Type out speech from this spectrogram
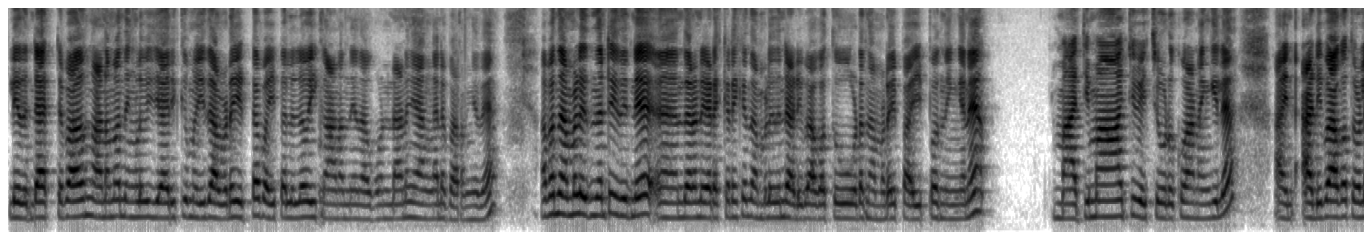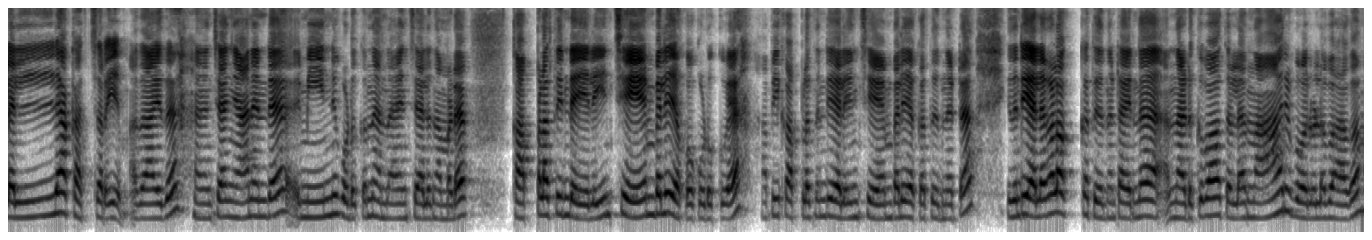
ഇല്ല ഇതിന്റെ അറ്റഭാഗം കാണുമ്പോൾ നിങ്ങൾ വിചാരിക്കും ഇത് അവിടെ ഇട്ട പൈപ്പല്ലല്ലോ ഈ കാണുന്നതെന്ന് അതുകൊണ്ടാണ് ഞാൻ അങ്ങനെ പറഞ്ഞത്. അപ്പോൾ നമ്മൾ ഇന്നിട്ട് ഇതിന്റെ എന്താണ് ഇടയ്ക്കിടയ്ക്ക് നമ്മൾ ഇതിന്റെ അടിഭാഗത്തൂടെ നമ്മുടെ ഈ പൈപ്പ് ഒന്നിങ്ങനെ മാറ്റി മാറ്റി വെച്ച് കൊടുക്കുകയാണെങ്കിൽ അടിഭാഗത്തുള്ള എല്ലാ കച്ചറിയും അതായത് വെച്ചാൽ ഞാൻ എന്റെ മീനിന് കൊടുക്കുന്ന എന്താണെന്ന് വെച്ചാൽ നമ്മുടെ കപ്പളത്തിന്റെ ഇലയും ചേമ്പലയും ഒക്കെ കൊടുക്കുവേ. അപ്പോൾ ഈ കപ്പളത്തിന്റെ ഇലയും ചേമ്പലയൊക്കെ തിന്നിട്ട് ഇതിന്റെ ഇലകളൊക്കെ തിന്നിട്ട് അതിന്റെ നടുക്ക് ഭാഗത്തുള്ള നാര് പോലുള്ള ഭാഗം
